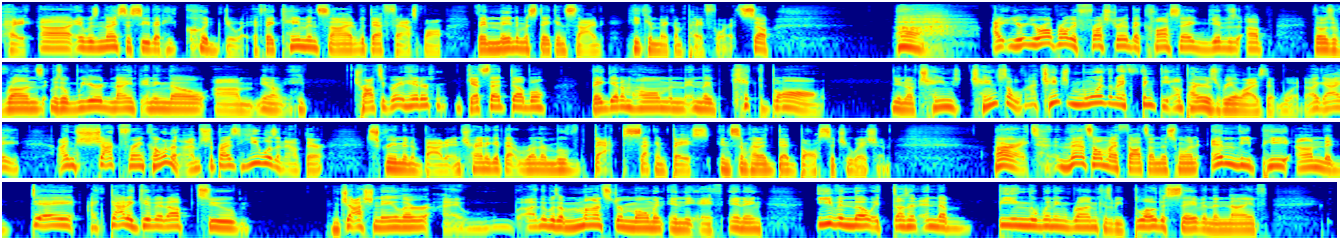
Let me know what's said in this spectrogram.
hey, uh, it was nice to see that he could do it. If they came inside with that fastball, if they made a mistake inside, he can make them pay for it. So, I, you're, you're all probably frustrated that Clase gives up those runs. It was a weird ninth inning, though. Um, you know, he Trout's a great hitter, gets that double. They get him home, and, and the kicked ball, you know, changed changed a lot. Changed more than I think the umpires realized it would. Like I, I'm shocked. Francona. I'm surprised he wasn't out there screaming about it and trying to get that runner moved back to second base in some kind of dead ball situation. All right, that's all my thoughts on this one. MVP on the day. I got to give it up to Josh Naylor, I, uh, there was a monster moment in the eighth inning, even though it doesn't end up being the winning run because we blow the save in the ninth.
